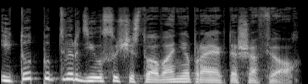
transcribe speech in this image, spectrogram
и тот подтвердил существование проекта «Шофер».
